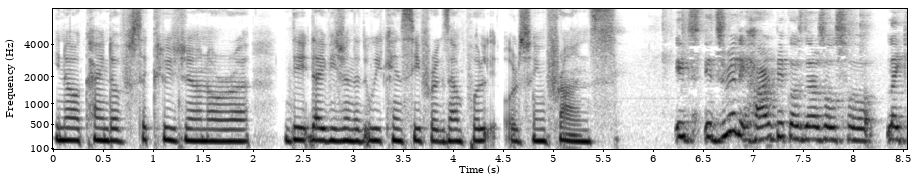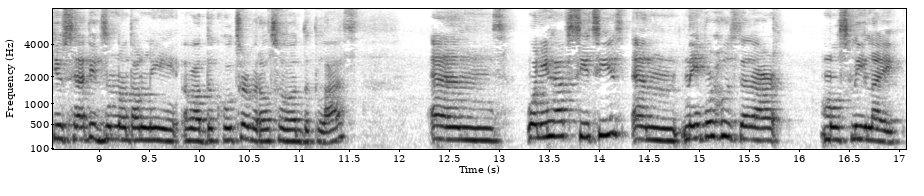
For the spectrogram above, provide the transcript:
you know, kind of seclusion or uh, division that we can see, for example, also in France? it's it's really hard because there's also like you said it's not only about the culture but also about the class and when you have cities and neighborhoods that are mostly like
